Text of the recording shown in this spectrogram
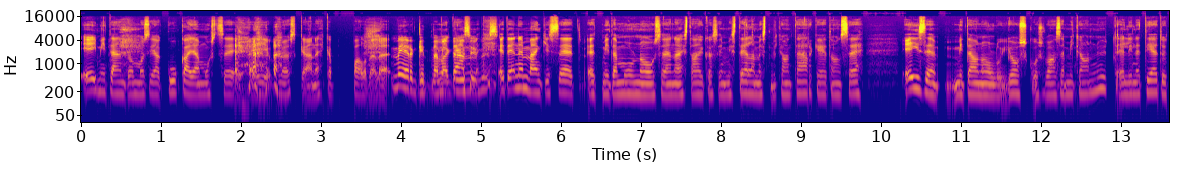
Ei mitään tuommoisia kuka ja musta se ei myöskään ehkä palvele. Merkittävä mitään, kysymys. Et enemmänkin se, että et mitä mulla nousee näistä aikaisemmista elämistä, mikä on tärkeää, on se, ei se, mitä on ollut joskus, vaan se, mikä on nyt. Eli ne tietyt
